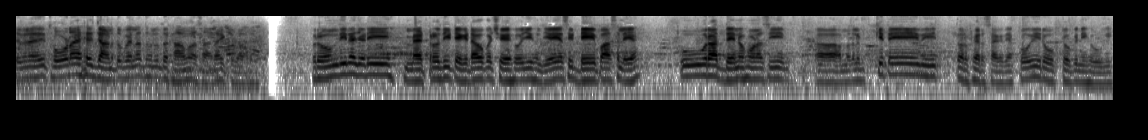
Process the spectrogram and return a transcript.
ਤੇ ਮੈਨੂੰ ਥੋੜਾ ਇਹ ਜਾਣ ਤੋਂ ਪਹਿਲਾਂ ਤੁਹਾਨੂੰ ਦਿਖਾਵਾਂ ਸਾਰਾ ਇੱਕ ਵਾਰ। ਰੋਮ ਦੀ ਨਾ ਜਿਹੜੀ ਮੈਟਰੋ ਦੀ ਟਿਕਟ ਆ, ਉਹ ਕੁਛ ਇਹੋ ਜੀ ਹੁੰਦੀ ਹੈ ਇਹ ਅਸੀਂ ਡੇ ਪਾਸ ਲਿਆ ਪੂਰਾ ਦਿਨ ਹੁਣ ਅਸੀਂ ਮਤਲਬ ਕਿਤੇ ਵੀ ਤੁਰ ਫਿਰ ਸਕਦੇ ਹਾਂ ਕੋਈ ਰੋਕ ਟੋਕ ਨਹੀਂ ਹੋਊਗੀ।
